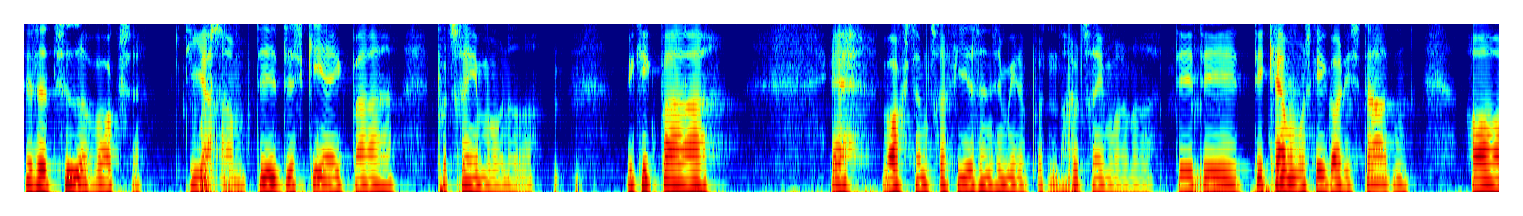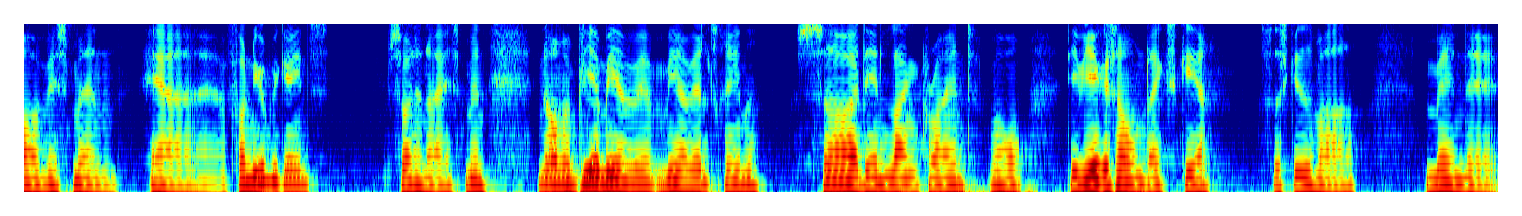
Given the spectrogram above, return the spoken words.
Det tager tid at vokse, de arme. Det, det sker ikke bare på tre måneder. Vi kan ikke bare ja, vokse dem 3-4 cm på, Nej. på tre måneder. Det, det, det kan man måske godt i starten, og hvis man er for newbie gains, så er det nice. Men når man bliver mere, mere veltrænet, så er det en lang grind, hvor det virker som om, der ikke sker så skide meget. Men øh,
